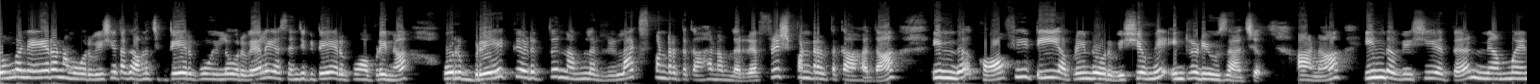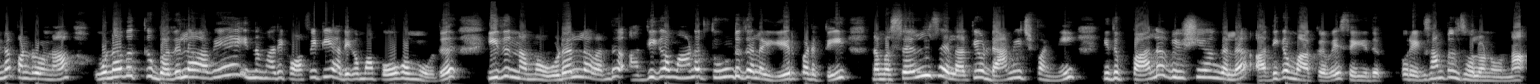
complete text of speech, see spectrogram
ரொம்ப நேரம் நம்ம ஒரு விஷயத்த கவனிச்சுக்கிட்டே இருக்கும் இல்ல ஒரு வேலையை செஞ்சுக்கிட்டே இருக்கும் அப்படின்னா ஒரு பிரேக் எடுத்து நம்மள ரிலாக்ஸ் பண்றதுக்காக நம்மள ரெஃப்ரெஷ் பண்றதுக்காக தான் இந்த காஃபி டீ அப்படின்ற ஒரு விஷயமே இன்ட்ரடியூஸ் ஆச்சு. ஆனா இந்த விஷயத்த நம்ம என்ன பண்றோம்னா உணவுக்கு பதிலாவே இந்த மாதிரி காஃபி டீ அதிகமா போகும்போது இது நம்ம உடல்ல வந்து அதிகமான தூண்டுதலை ஏற்படுத்தி நம்ம செல்ஸ் எல்லாத்தையும் டேமேஜ் பண்ணி இது பல விஷயங்களை அதிகமாக்கவே செய்யுது. ஒரு எக்ஸாம்பிள் சொல்லணும்னா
